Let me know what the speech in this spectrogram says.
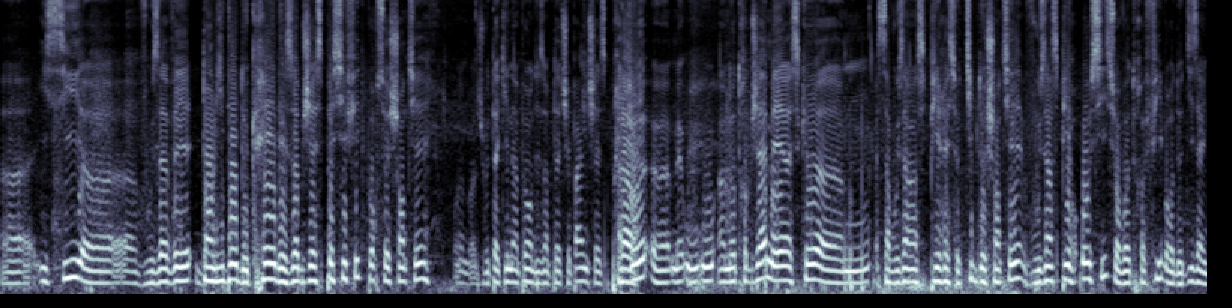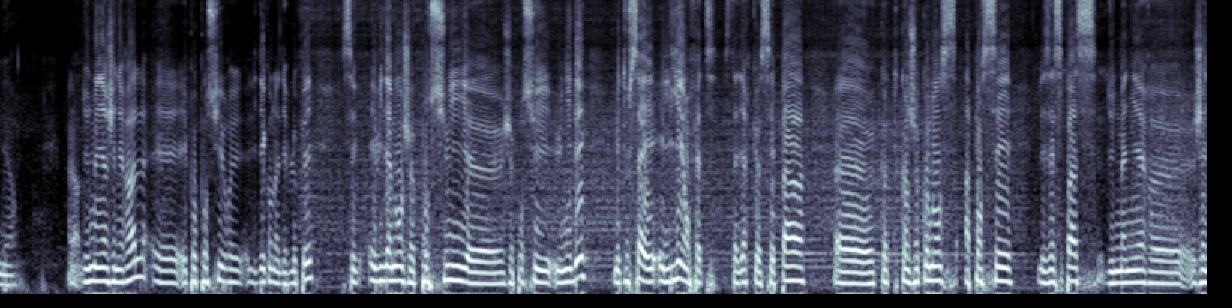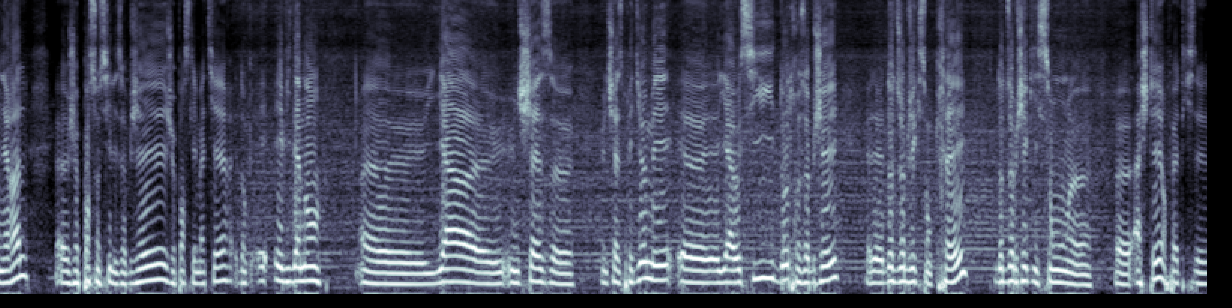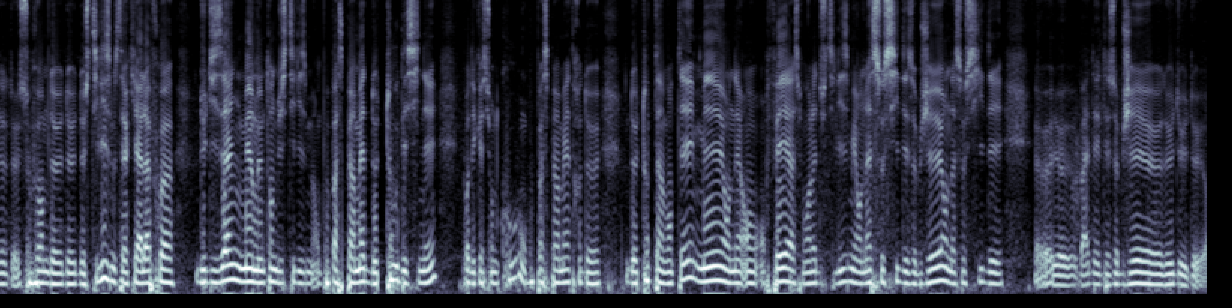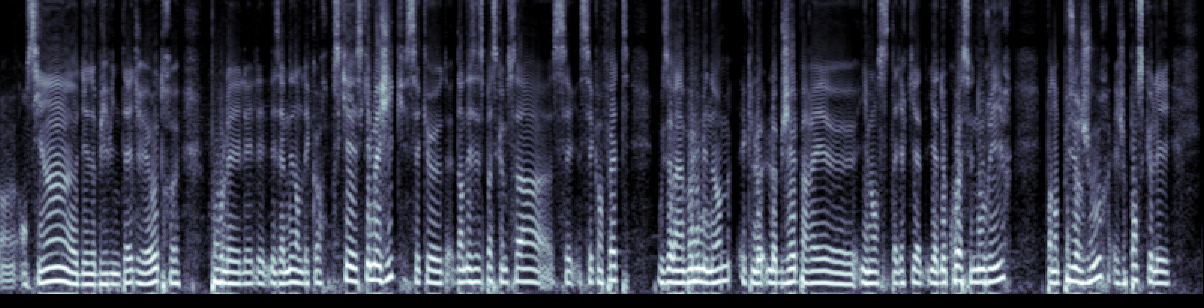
Euh, ici, euh, vous avez dans l'idée de créer des objets spécifiques pour ce chantier. Je vous taquine un peu en disant peut-être, je sais pas, une chaise privée mais, ou, un autre objet, mais est-ce que ça vous a inspiré ce type de chantier Vous inspire aussi sur votre fibre de designer? Alors, d'une manière générale, et, pour poursuivre l'idée qu'on a développée, c'est évidemment je poursuis, euh, je poursuis une idée, mais tout ça est, lié en fait. C'est-à-dire que c'est pas euh, quand, je commence à penser les espaces d'une manière euh, générale, je pense aussi les objets, je pense les matières. Donc évidemment, il y a une chaise, une chaise Dieu, mais il y a aussi d'autres objets, d'autres objets qui sont créés, d'autres objets qui sont euh, acheter en fait sous forme de, de, stylisme, c'est-à-dire qu'il y a à la fois du design mais en même temps du stylisme. On peut pas se permettre de tout dessiner pour des questions de coût, on peut pas se permettre de, de tout inventer, mais on, est, on, fait à ce moment-là du stylisme et on associe des objets, on associe des, euh, bah, des, des, objets de, de, anciens, euh, des objets vintage et autres pour les, les, les, amener dans le décor. Ce qui est, ce qui est magique, c'est que dans des espaces comme ça, c'est qu'en fait, vous avez un volume énorme et que l'objet paraît euh, immense. C'est-à-dire qu'il y, y, a de quoi se nourrir pendant plusieurs jours. Et je pense que les,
